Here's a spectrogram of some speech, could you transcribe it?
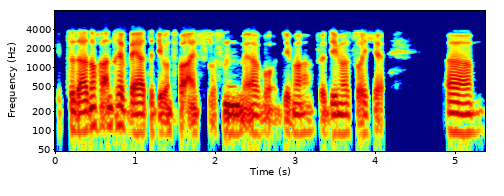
gibt es da noch andere Werte, die uns beeinflussen, mhm. ja, wo, die wir, für die wir solche ähm,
